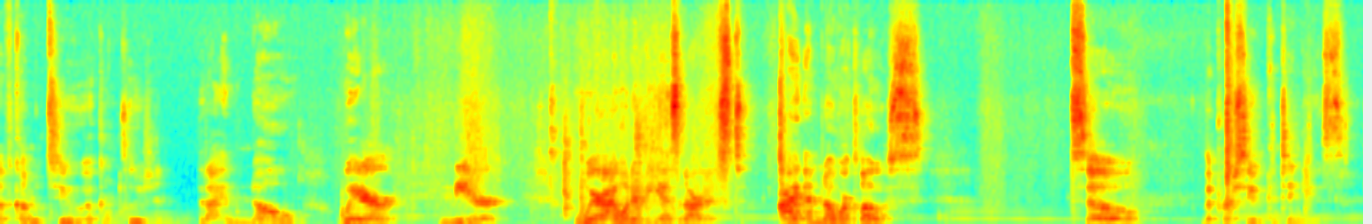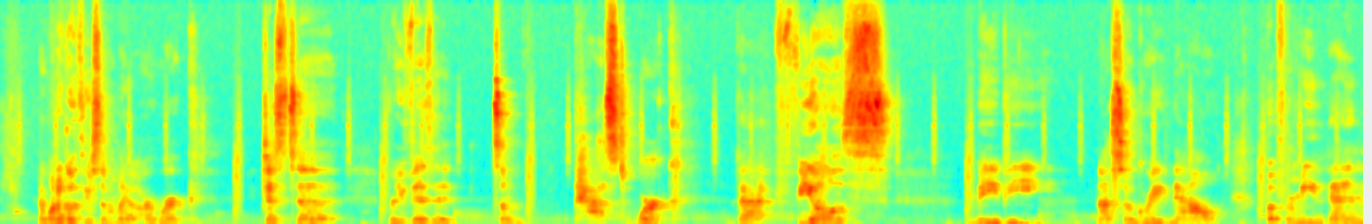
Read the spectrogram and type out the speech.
I've come to a conclusion that I am nowhere near where I want to be as an artist. I am nowhere close. So the pursuit continues. I want to go through some of my artwork just to revisit some past work that feels maybe not so great now, but for me then,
